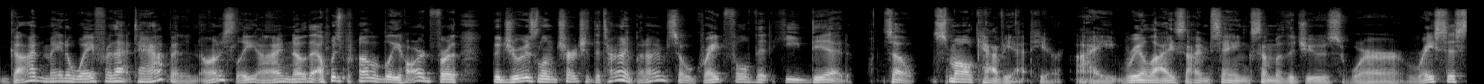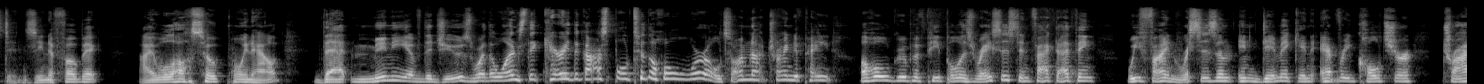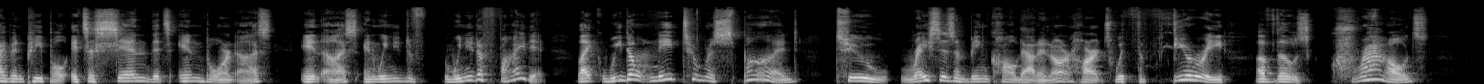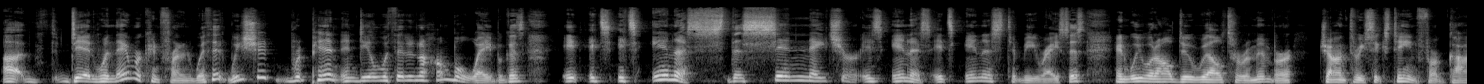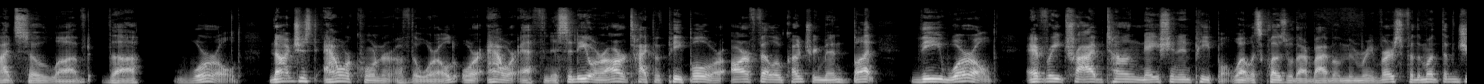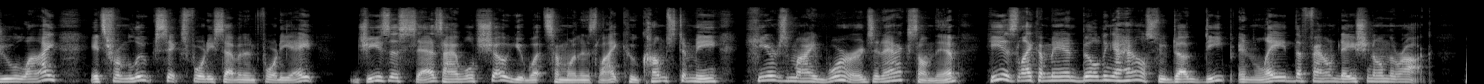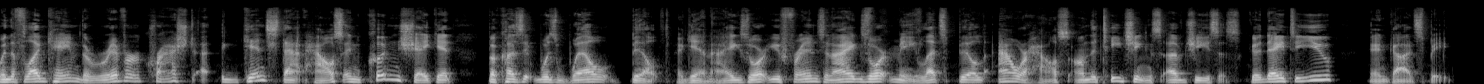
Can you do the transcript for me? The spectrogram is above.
God made a way for that to happen. And honestly, I know that was probably hard for the Jerusalem church at the time, but I'm so grateful that he did. So small caveat here. I realize I'm saying some of the Jews were racist and xenophobic. I will also point out that many of the Jews were the ones that carried the gospel to the whole world. So I'm not trying to paint a whole group of people as racist. In fact, I think we find racism endemic in every culture, tribe, and people. It's a sin that's inborn us, in us, and we need to, we need to fight it. Like we don't need to respond to racism being called out in our hearts with the fury of those crowds uh, did when they were confronted with it, we should repent and deal with it in a humble way because it, it's, it's in us. The sin nature is in us. It's in us to be racist. And we would all do well to remember John 3.16, for God so loved the world, not just our corner of the world or our ethnicity or our type of people or our fellow countrymen, but the world every tribe, tongue, nation, and people. Well, let's close with our Bible memory verse for the month of July. It's from Luke 6, 47 and 48. Jesus says, I will show you what someone is like who comes to me, hears my words, and acts on them. He is like a man building a house who dug deep and laid the foundation on the rock. When the flood came, the river crashed against that house and couldn't shake it because it was well built. Again, I exhort you friends and I exhort me. Let's build our house on the teachings of Jesus. Good day to you and Godspeed.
